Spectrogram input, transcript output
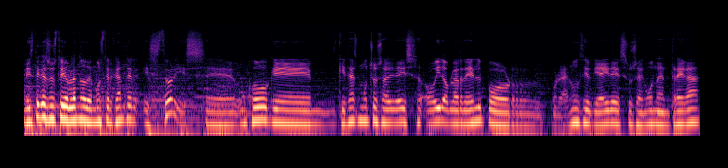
En este caso estoy hablando de Monster Hunter Stories, eh, un juego que quizás muchos hayáis oído hablar de él por, el anuncio que hay de su segunda entrega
